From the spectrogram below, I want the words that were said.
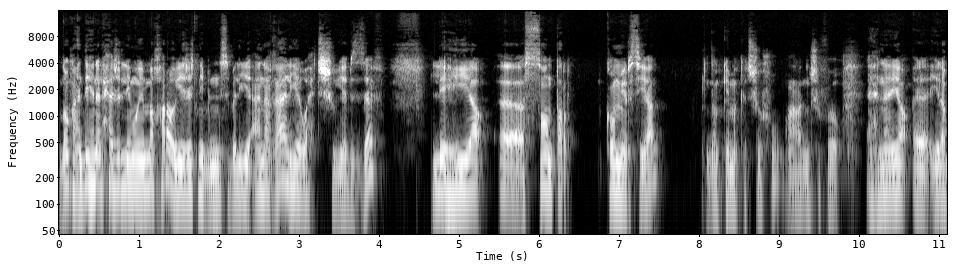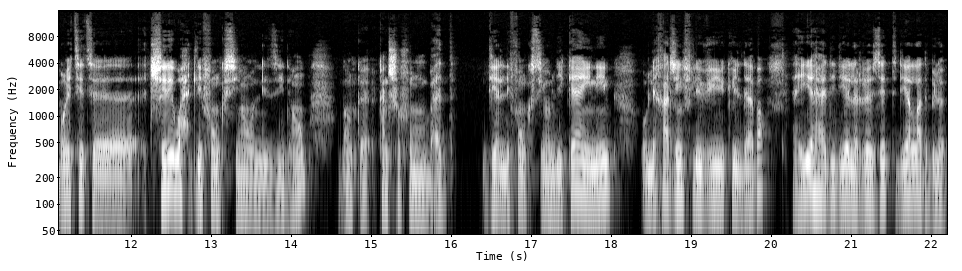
donc عندي هنا الحاجة اللي مهمة أخرى وهي جاتني بالنسبة لي أنا غالية واحد شوية بزاف اللي هي ال centre commercial donc كما كتشوفوا غادي نشوفوا هنايا إلا بغيتي تشري واحد les fonctions اللي تزيدهم. donc كنشوفوا من بعد ديال les fonctions اللي كاينين واللي خارجين في les véhicules دابا هي هذه ديال ال reset ديال l'AdBlue.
